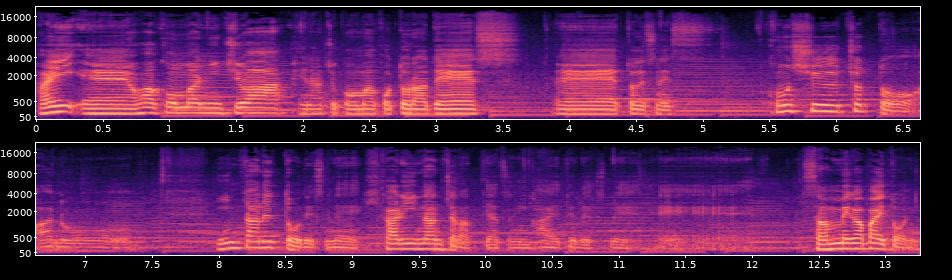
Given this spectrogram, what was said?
はい、えー、おはこんばんにちは、へなちょこまことらです。えー、っとですね、今週ちょっとあのインターネットをですね、光なんちゃらってやつに変えてですね、えー、3メガバイトに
